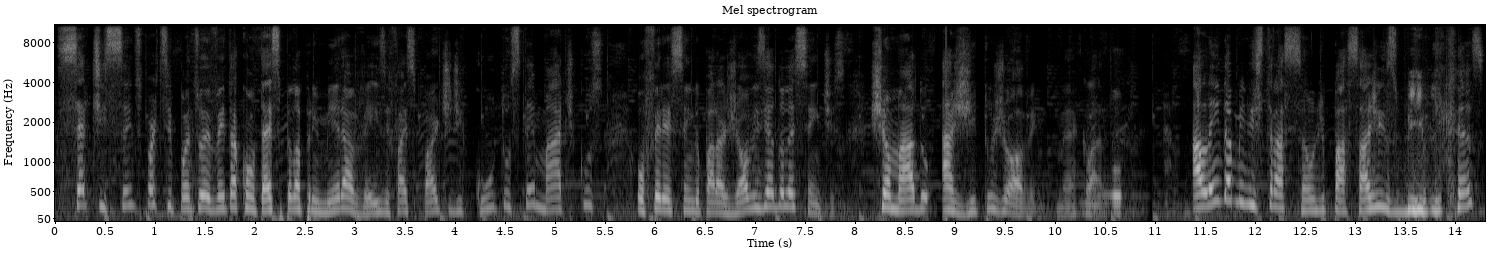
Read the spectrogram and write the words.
700 participantes, o evento acontece pela primeira vez e faz parte de cultos temáticos oferecendo para jovens e adolescentes, chamado Agito Jovem, né? Claro. Além da ministração de passagens bíblicas,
